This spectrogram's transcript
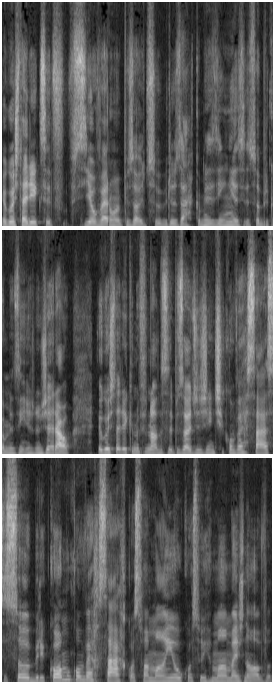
Eu gostaria que se, se houver um episódio sobre usar camisinhas e sobre camisinhas no geral, eu gostaria que no final desse episódio a gente conversasse sobre como conversar com a sua mãe ou com a sua irmã mais nova.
